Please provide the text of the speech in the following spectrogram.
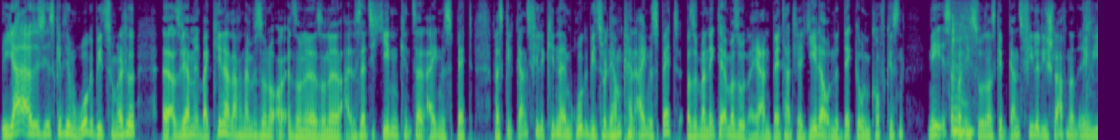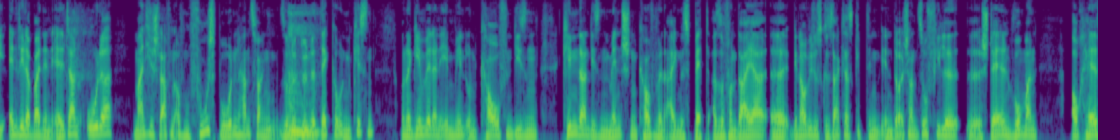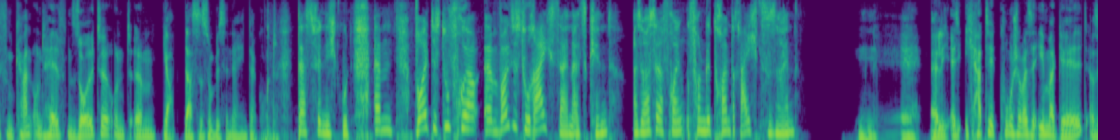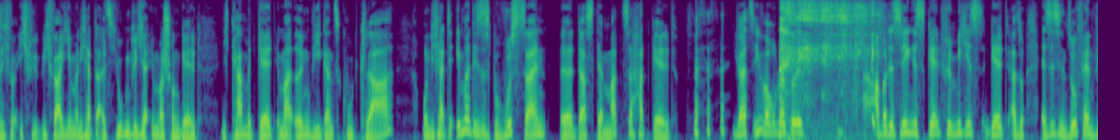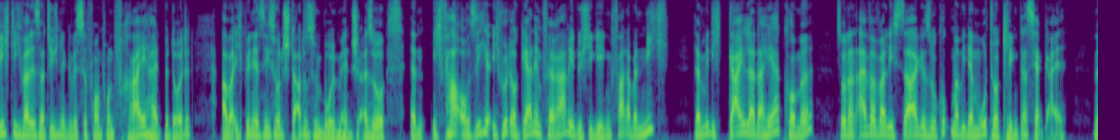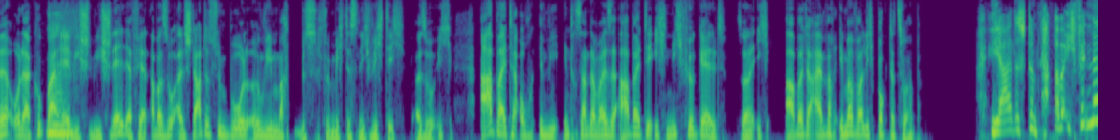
Ja, also es, es gibt im Ruhrgebiet zum Beispiel, äh, also wir haben bei Kinderlachen haben wir so eine, so eine, so eine, das nennt sich jedem Kind sein eigenes Bett. Weil es gibt ganz viele Kinder im Ruhrgebiet, die haben kein eigenes Bett. Also man denkt ja immer so, naja, ein Bett hat ja jeder und eine Decke und ein Kopfkissen. Nee, ist aber Mhm. nicht so, sondern es gibt ganz viele, die schlafen dann irgendwie entweder bei den Eltern oder manche schlafen auf dem Fußboden, haben zwar so eine Mhm. dünne Decke und ein Kissen und dann gehen wir dann eben hin und kaufen diesen Kindern, diesen Menschen, kaufen wir ein eigenes Bett. Also von daher, äh, genau wie du es gesagt hast, es gibt in, in Deutschland so viele äh, Stellen, wo man auch helfen kann und helfen sollte. Und ähm, ja, das ist so ein bisschen der Hintergrund. Das finde ich gut. Ähm, wolltest du früher, ähm, wolltest du reich sein als Kind? Also hast du davon geträumt, reich zu sein? Nee, ehrlich, also ich hatte komischerweise immer Geld. Also ich, war- ich, ich war jemand, ich hatte als Jugendlicher immer schon Geld. Ich kam mit Geld immer irgendwie ganz gut klar. Und ich hatte immer dieses Bewusstsein, äh, dass der Matze hat Geld. ich weiß nicht, warum das so ist. Aber deswegen ist Geld für mich ist Geld, also es ist insofern wichtig, weil es natürlich eine gewisse Form von Freiheit bedeutet. Aber ich bin jetzt nicht so ein Statussymbolmensch. Also ähm, ich fahre auch sicher, ich würde auch gerne im Ferrari durch die Gegend fahren, aber nicht, damit ich geiler daherkomme, sondern einfach, weil ich sage, so guck mal, wie der Motor klingt, das ist ja geil. Ne? Oder guck mal, Mhm. ey, wie, wie schnell der fährt. Aber so als Statussymbol irgendwie macht ist für mich das nicht wichtig. Also ich arbeite auch irgendwie, interessanterweise arbeite ich nicht für Geld, sondern ich arbeite einfach immer, weil ich Bock dazu habe. Ja, das stimmt. Aber ich finde,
